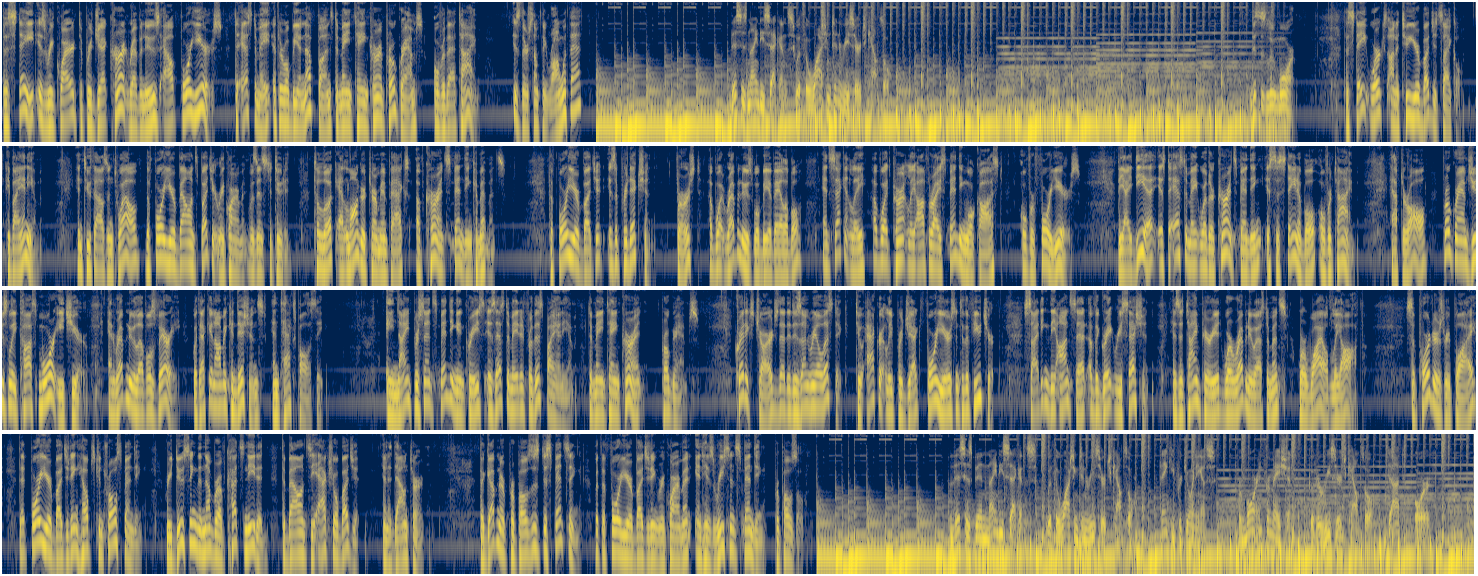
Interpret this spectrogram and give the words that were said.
The state is required to project current revenues out four years to estimate if there will be enough funds to maintain current programs over that time. Is there something wrong with that? This is 90 Seconds with the Washington Research Council. This is Lou Moore. The state works on a two year budget cycle, a biennium. In 2012, the four year balanced budget requirement was instituted to look at longer term impacts of current spending commitments. The four year budget is a prediction, first, of what revenues will be available, and secondly, of what currently authorized spending will cost over four years. The idea is to estimate whether current spending is sustainable over time. After all, programs usually cost more each year, and revenue levels vary with economic conditions and tax policy. A 9% spending increase is estimated for this biennium to maintain current programs. Critics charge that it is unrealistic to accurately project four years into the future citing the onset of the Great Recession as a time period where revenue estimates were wildly off. Supporters reply that four year budgeting helps control spending, reducing the number of cuts needed to balance the actual budget in a downturn. The governor proposes dispensing with the four year budgeting requirement in his recent spending proposal. This has been 90 Seconds with the Washington Research Council. Thank you for joining us. For more information, go to researchcouncil.org.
